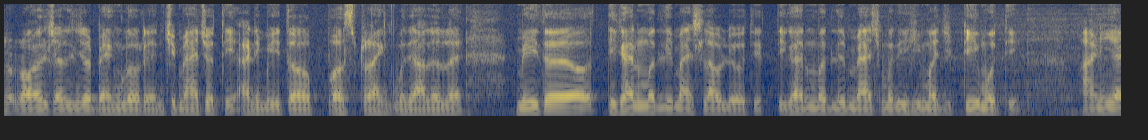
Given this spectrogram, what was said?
रॉयल चॅलेंजर बँगलोर यांची मॅच होती आणि मी इथं फर्स्ट रँकमध्ये आलेलो आहे. मी इथं तिघांमधली मॅच लावली होती. तिघांमधली मॅचमध्ये ही माझी टीम होती. आणि या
